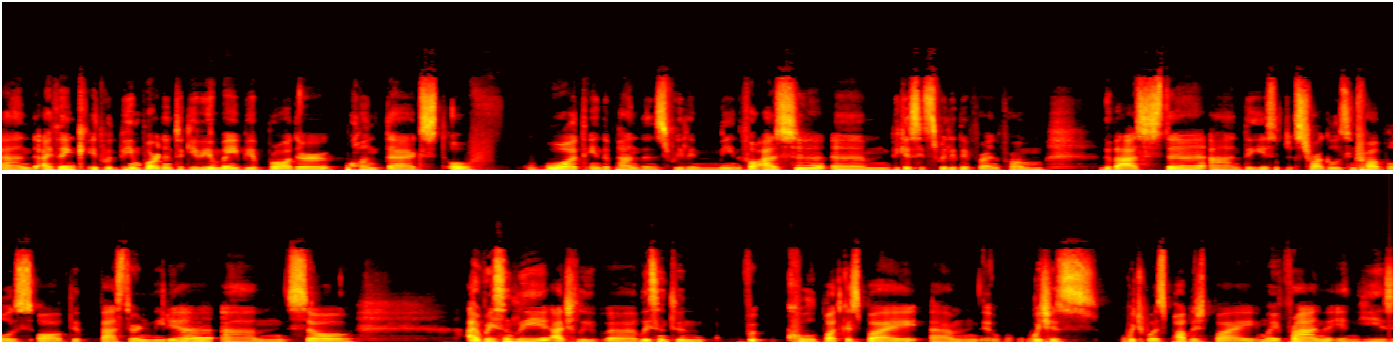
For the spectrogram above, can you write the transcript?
And I think it would be important to give you maybe a broader context of what independence really mean for us, um, because it's really different from the West uh, and the struggles and troubles of the Western media. Um, so I recently actually uh, listened to a cool podcast by, um, which is which was published by my friend in his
